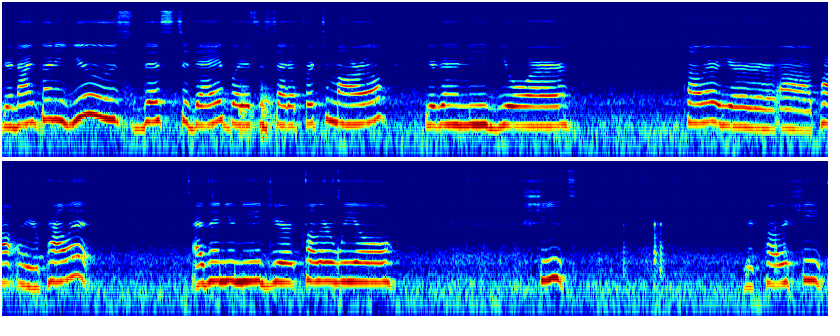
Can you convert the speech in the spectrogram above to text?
you're not going to use this today, but it's a setup for tomorrow. You're going to need your color, your, uh, your palette, and then you need your color wheel sheet, your color sheet,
